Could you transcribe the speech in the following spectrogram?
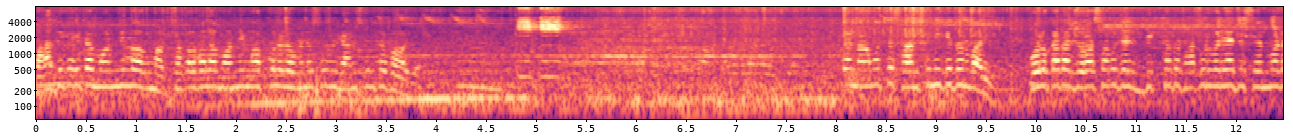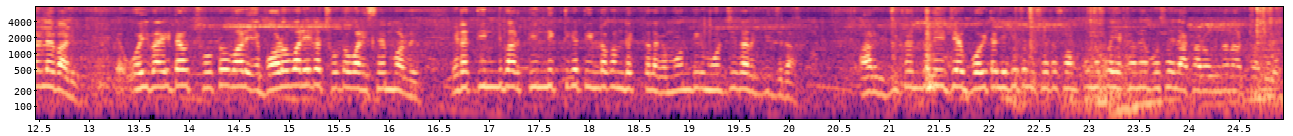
বাঁ দিকে এটা মর্নিং ওয়াক মাঠ সকালবেলা মর্নিং ওয়াক করলে রবীন্দ্রসঙ্গীত গান শুনতে পাওয়া যায়। এটার নাম হচ্ছে শান্তিনিকেতন বাড়ি। কলকাতার জোড়াসাগর যে বিখ্যাত ঠাকুর বাড়ি আছে সেম মডেলের বাড়ি ওই বাড়িটাও ছোট বাড়ি বড় বাড়ি এটা ছোট বাড়ি সেম মডেল। এটা তিনবার তিন দিক থেকে তিন রকম দেখতে লাগে, মন্দির, মসজিদ আর গিজরা আর গীতাঞ্জলি যে বইটা লিখেছিলেন সেটা সম্পূর্ণ বই এখানে বসে লেখা রবীন্দ্রনাথ ঠাকুরের।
